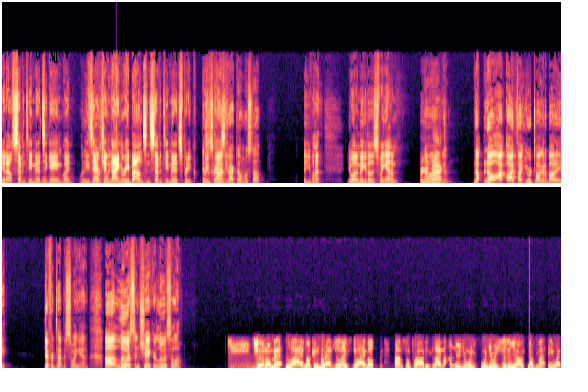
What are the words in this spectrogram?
you know, 17 minutes a game, but Well, when he he's averaging like nine rebounds in 17 minutes. Pretty, is his crazy. contract almost up? You want, you want to make another swing at him? Bring no, him I'm back. No, no. I, I thought you were talking about a different type of swing at him. Uh, Lewis and Shaker. Lewis, hello. Gentlemen, Lima, congratulations. Lima, I'm so proud of you. Lima, I knew you when, when you was just a young, never mind. Anyway,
